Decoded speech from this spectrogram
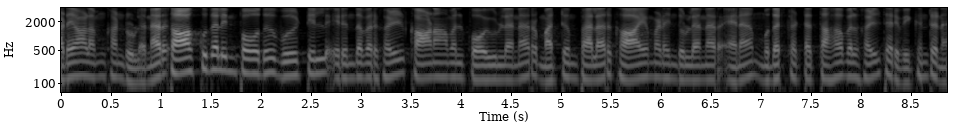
அடையாளம் கண்டுள்ளனர். தாக்குதலின் போது வீட்டில் இருந்தவர்கள் காணாமல் போயுள்ளனர் மற்றும் பலர் காயமடைந்துள்ளனர் என முதற்கட்ட தகவல்கள் தெரிவிக்கின்றன.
